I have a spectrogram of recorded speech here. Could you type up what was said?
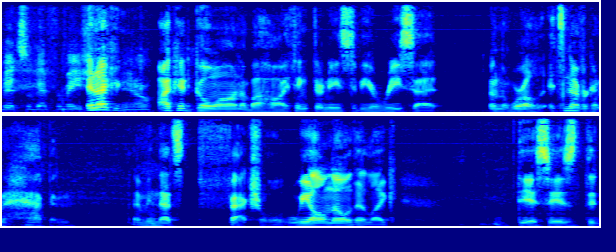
bits of information. and I could you know, I could go on about how I think there needs to be a reset in the world. It's never going to happen. I mean, that's factual. We all know that like this is the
